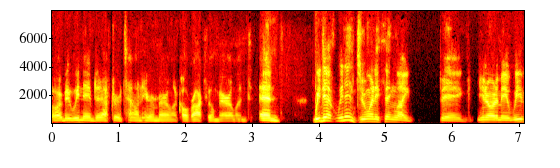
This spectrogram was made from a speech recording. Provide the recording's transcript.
I mean, we named it after a town here in Maryland called Rockville, Maryland, and we didn't we didn't do anything like big. You know what I mean? We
